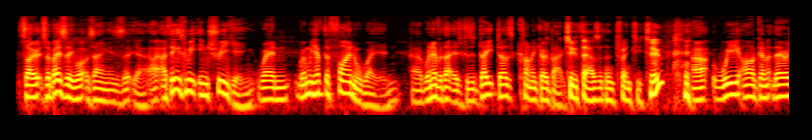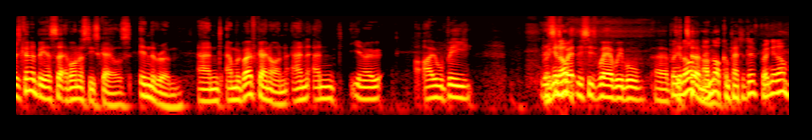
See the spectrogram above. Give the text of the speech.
So, so basically, what I'm saying is that yeah, I, I think it's going to be intriguing when when we have the final weigh-in, uh, whenever that is, because the date does kind of go back. 2022. uh, we are going to there is going to be a set of honesty scales in the room, and and we're both going on, and and you know, I will be. This Bring it is where this is where we will uh, Bring it determine. on. I'm not competitive. Bring it on.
